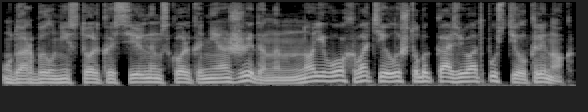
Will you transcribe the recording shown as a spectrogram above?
Удар был не столько сильным, сколько неожиданным, но его хватило, чтобы Казю отпустил клинок.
